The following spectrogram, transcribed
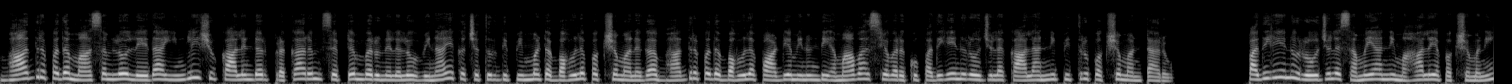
భాద్రపద మాసంలో లేదా ఇంగ్లీషు కాలెండర్ ప్రకారం సెప్టెంబరు నెలలో వినాయక చతుర్థి పిమ్మట బహుళపక్షం అనగా భాద్రపద బహుళ పాడ్యమి నుండి అమావాస్య వరకు పదిహేను రోజుల కాలాన్ని పితృపక్షం అంటారు. పదిహేను రోజుల సమయాన్ని మహాలయపక్షమని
